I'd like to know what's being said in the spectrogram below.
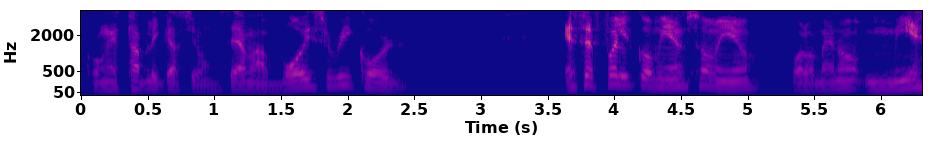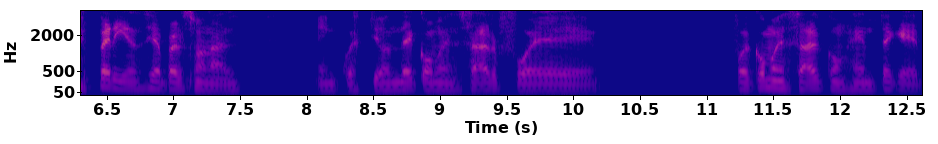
con esta aplicación. Se llama Voice Record. Ese fue el comienzo mío, por lo menos mi experiencia personal en cuestión de comenzar fue, fue comenzar con gente que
